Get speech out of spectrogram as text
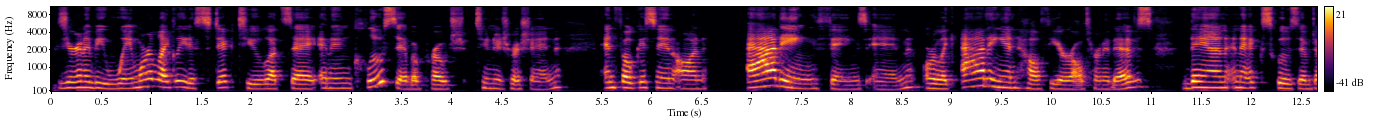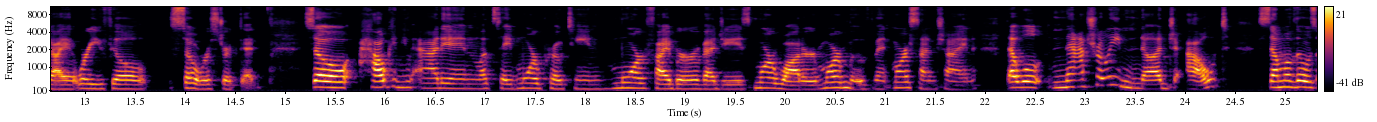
because you're going to be way more likely to stick to, let's say, an inclusive approach to nutrition and focus in on adding things in or like adding in healthier alternatives than an exclusive diet where you feel so restricted. So, how can you add in, let's say, more protein, more fiber or veggies, more water, more movement, more sunshine that will naturally nudge out some of those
